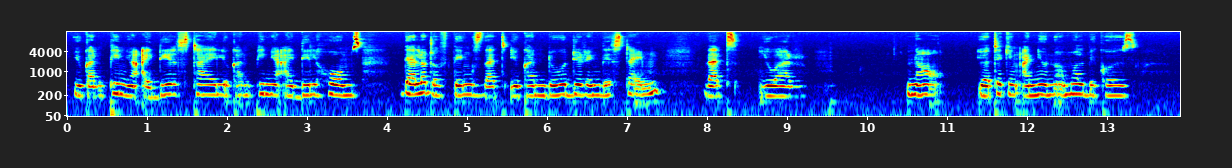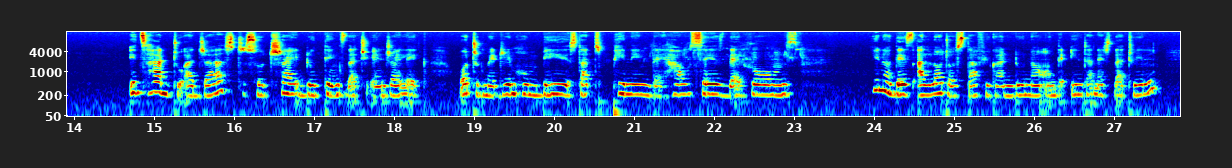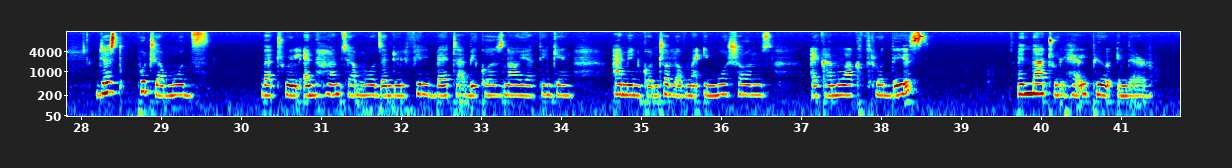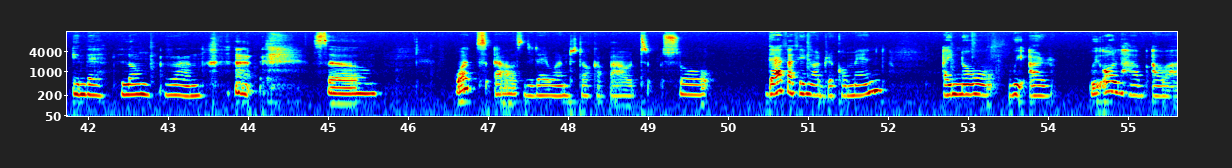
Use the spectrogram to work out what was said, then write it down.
you can pin your ideal style you can pin your ideal homes. There are a lot of things that you can do during this time that you are now you are taking a new normal because it's hard to adjust. So try do things that you enjoy like what would my dream home be? Start pinning the houses the rooms you know there's a lot of stuff you can do now on the internet that will just put your moods that will enhance your moods and you'll feel better because now you're thinking i'm in control of my emotions. I can work through this. And that will help you in the in the long run. So what else did i want to talk about? So the other thing i'd recommend i know we are we all have our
